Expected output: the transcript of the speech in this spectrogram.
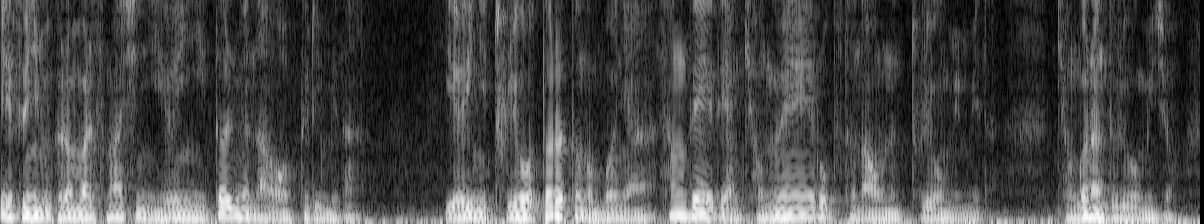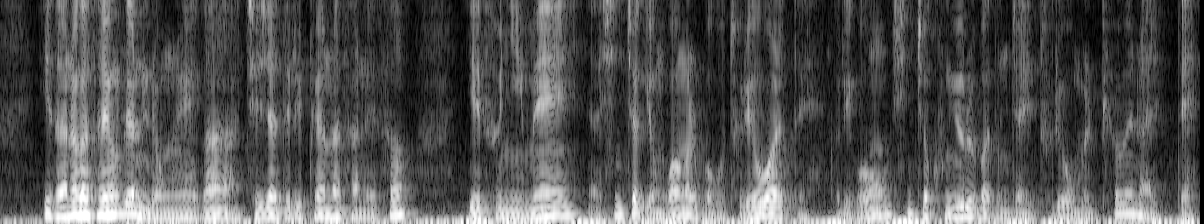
예수님이 그런 말씀하시니 여인이 떨며 나와 엎드립니다. 여인이 두려워 떨었던 건 뭐냐? 상대에 대한 경외로부터 나오는 두려움입니다. 경건한 두려움이죠. 이 단어가 사용되는 용례가 제자들이 변화산에서 예수님의 신적 영광을 보고 두려워할 때, 그리고 신적 긍휼을 받은 자의 두려움을 표현할 때,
